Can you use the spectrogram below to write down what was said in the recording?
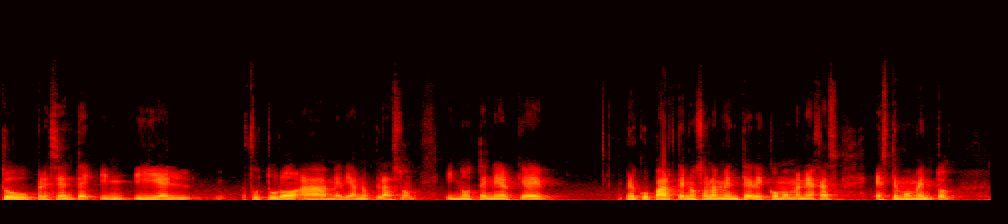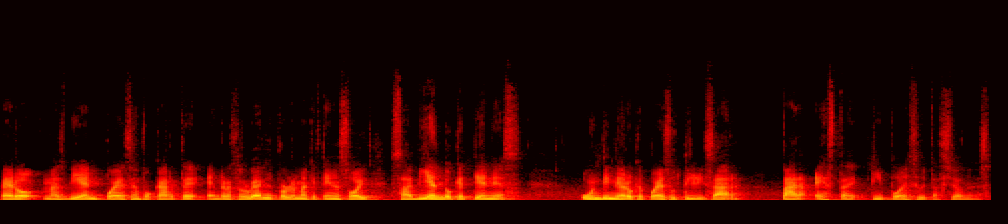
tu presente y, el futuro a mediano plazo y no tener que preocuparte no solamente de cómo manejas este momento, pero más bien puedes enfocarte en resolver el problema que tienes hoy sabiendo que tienes un dinero que puedes utilizar para este tipo de situaciones.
